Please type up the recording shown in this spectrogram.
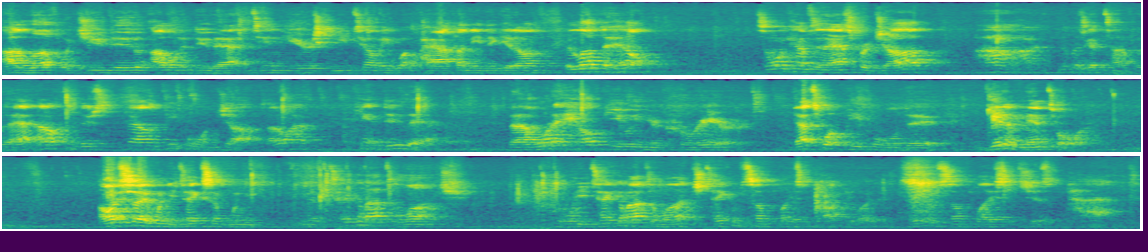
I love what you do. I want to do that in 10 years. Can you tell me what path I need to get on? They love to help. Someone comes and asks for a job, ah, nobody's got time for that. I don't, there's a thousand people want jobs. I don't have, I can't do that. But I want to help you in your career. That's what people will do. Get a mentor. I always say when you take some, when you, you know, take them out to lunch, But when you take them out to lunch, take them someplace populated. Take them someplace that's just packed.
